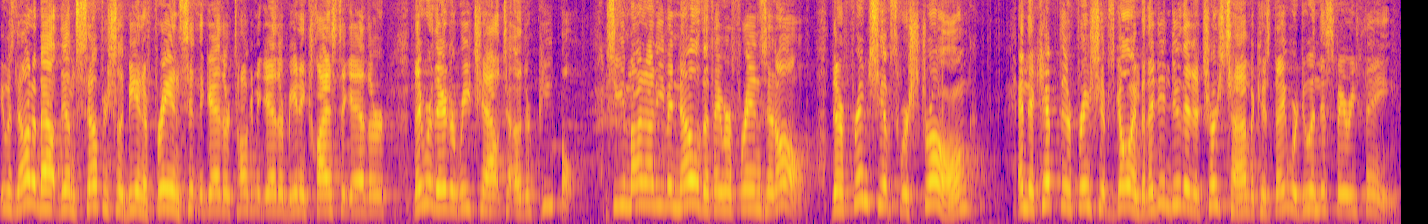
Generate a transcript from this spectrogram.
it was not about them selfishly being a friend, sitting together, talking together, being in class together. They were there to reach out to other people. So you might not even know that they were friends at all. Their friendships were strong, and they kept their friendships going, but they didn't do that at church time because they were doing this very thing.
